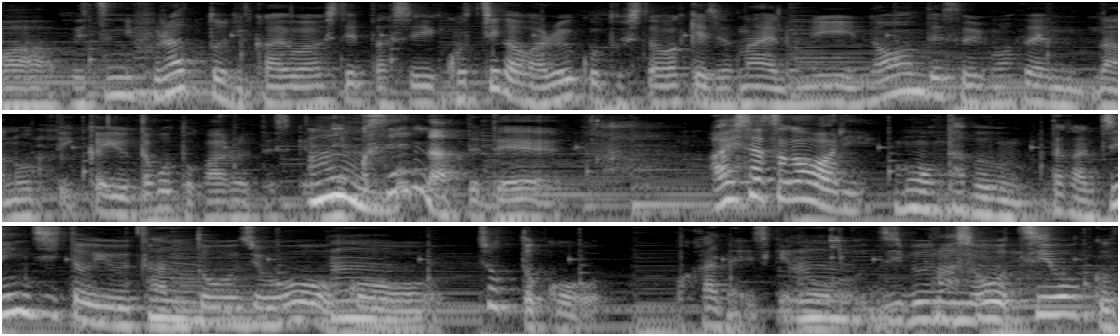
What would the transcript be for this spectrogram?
は別にフラットに会話をしてたしこっちが悪いことしたわけじゃないのになんですみませんなのって一回言ったことがあるんですけど、癖になってて挨拶代わり。もう多分だから人事という担当上、うんこうちょっとこうわかんないですけど、うん自分を強く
